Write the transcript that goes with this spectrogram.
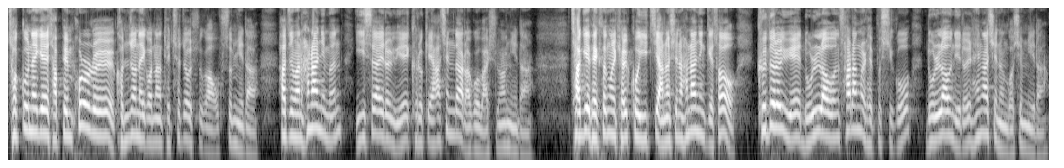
적군에게 잡힌 포로를 건져내거나 되찾아올 수가 없습니다. 하지만 하나님은 이스라엘을 위해 그렇게 하신다라고 말씀합니다. 자기의 백성을 결코 잊지 않으시는 하나님께서 그들을 위해 놀라운 사랑을 베푸시고 놀라운 일을 행하시는 것입니다.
